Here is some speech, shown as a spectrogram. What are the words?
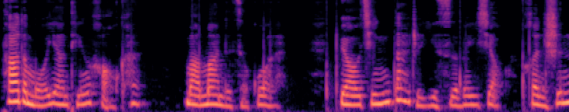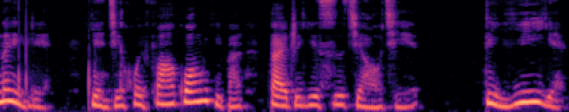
他的模样挺好看。慢慢的走过来，表情带着一丝微笑，很是内敛，眼睛会发光一般，带着一丝皎洁。第一眼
